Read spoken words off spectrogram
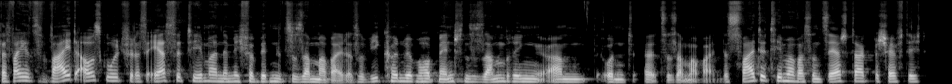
Das war jetzt weit ausgeholt für das erste Thema, nämlich verbindende Zusammenarbeit. Also wie können wir überhaupt Menschen zusammenbringen ähm, und äh, zusammenarbeiten. Das zweite Thema, was uns sehr stark beschäftigt,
